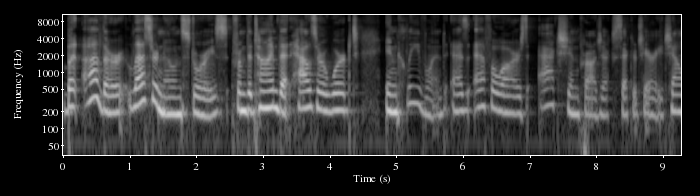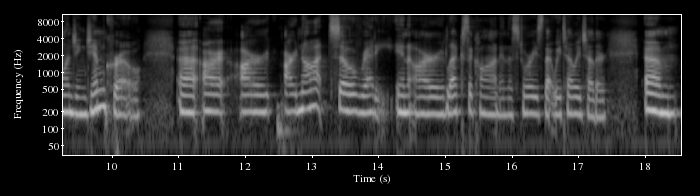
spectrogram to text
But other lesser known stories from the time that Houser worked in Cleveland as FOR's Action Project Secretary challenging Jim Crow uh, are, are, are not so ready in our lexicon in the stories that we tell each other. Um,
